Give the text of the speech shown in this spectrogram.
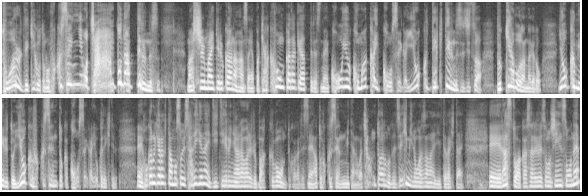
とある出来事の伏線にもちゃんとなってるんです。マッシュー・マイケル・カーナハンさんやっぱ脚本家だけあってですねこういう細かい構成がよくできてるんです実は。ぶっきらぼうなんだけど。よく見るとよく伏線とか構成がよくできてる、えー、他のキャラクターもそういうさりげないディテールに現れるバックボーンとかがですねあと伏線みたいなのがちゃんとあるのでぜひ見逃さないでいただきたい、えー、ラスト明かされるその真相ね。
